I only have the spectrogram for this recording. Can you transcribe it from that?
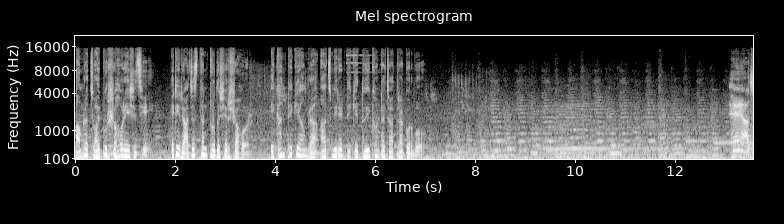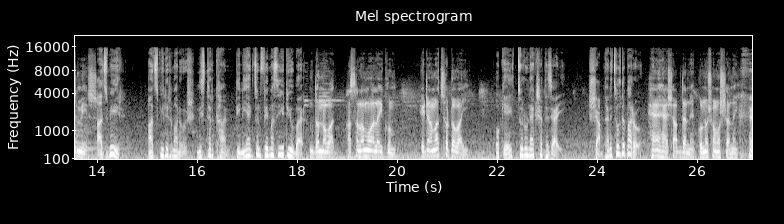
আমরা জয়পুর শহরে এসেছি। এটি রাজস্থান প্রদেশের শহর। এখান থেকে আমরা আজমিরের দিকে দুই ঘণ্টা যাত্রা করব। হ্যাঁ আজমির। আজমির? আজমিরের মানুষ। মিস্টার খান তিনি একজন ফেমাস ইউটিউবার ধন্যবাদ। আসসালামু আলাইকুম। এটা আমার ছোট ভাই। ওকে চলুন একসাথে যাই। সাবধানে চলতে পারো? হ্যাঁ হ্যাঁ সাবধানে কোনো সমস্যা নেই।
